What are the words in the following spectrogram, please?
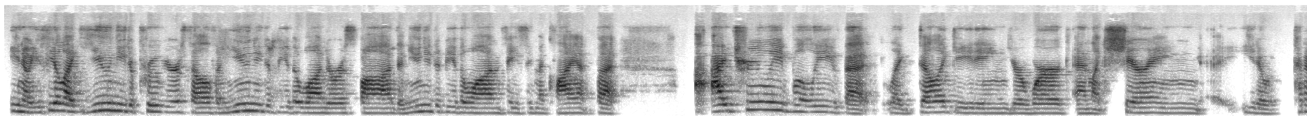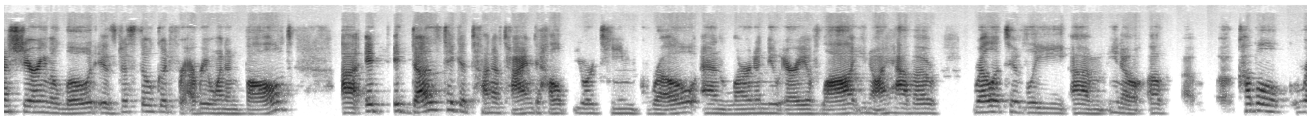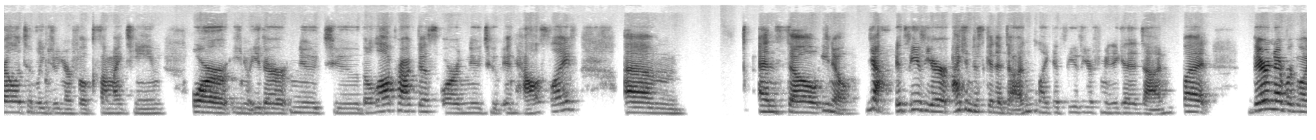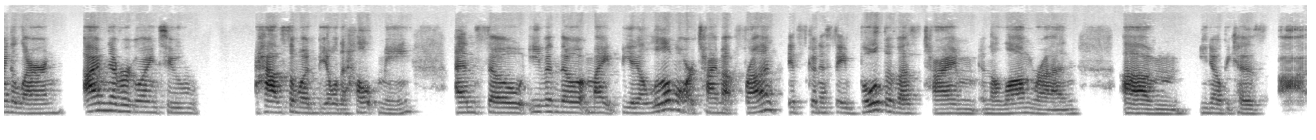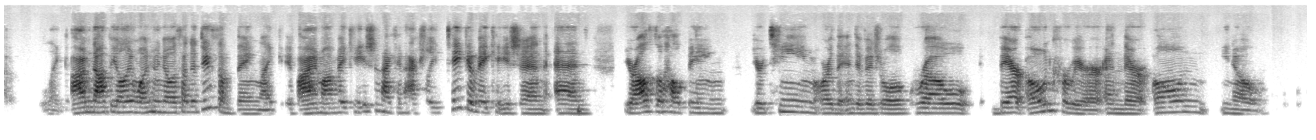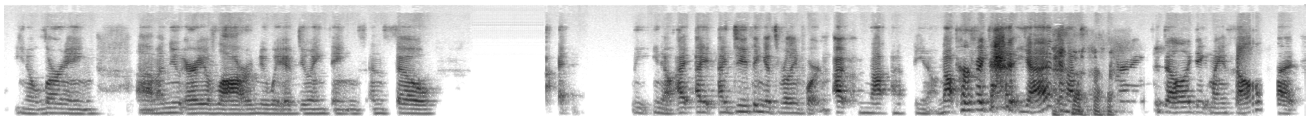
you know you feel like you need to prove yourself and you need to be the one to respond and you need to be the one facing the client. But I truly believe that like delegating your work and like sharing, you know, kind of sharing the load is just so good for everyone involved. Uh, it, it does take a ton of time to help your team grow and learn a new area of law. You know, I have a relatively, um, you know, a, a couple relatively junior folks on my team, or you know, either new to the law practice or new to in-house life. Um, and so, you know, yeah, it's easier. I can just get it done. Like it's easier for me to get it done, but they're never going to learn. I'm never going to have someone be able to help me. And so, even though it might be a little more time up front, it's going to save both of us time in the long run. Um, you know, because uh, like I'm not the only one who knows how to do something. Like if I'm on vacation, I can actually take a vacation, and you're also helping your team or the individual grow their own career and their own, you know, you know, learning um, a new area of law or a new way of doing things. And so, I, you know, I, I, I do think it's really important. I'm not, you know, not perfect at it yet, and I'm learning to delegate myself. But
